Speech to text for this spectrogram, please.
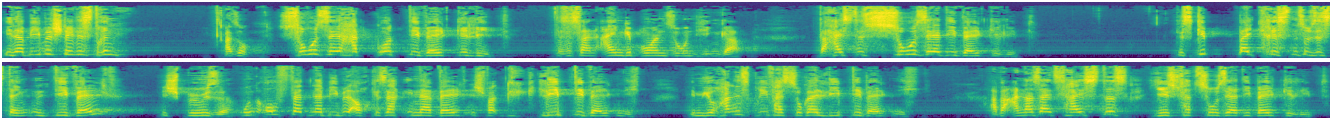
In der Bibel steht es drin. Also, so sehr hat Gott die Welt geliebt, dass es seinen eingeborenen Sohn hingab. Da heißt es, so sehr die Welt geliebt. Es gibt bei Christen so das Denken, die Welt ist böse. Und oft wird in der Bibel auch gesagt, in der Welt ist, liebt die Welt nicht. Im Johannesbrief heißt sogar, liebt die Welt nicht. Aber andererseits heißt es, Jesus hat so sehr die Welt geliebt.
